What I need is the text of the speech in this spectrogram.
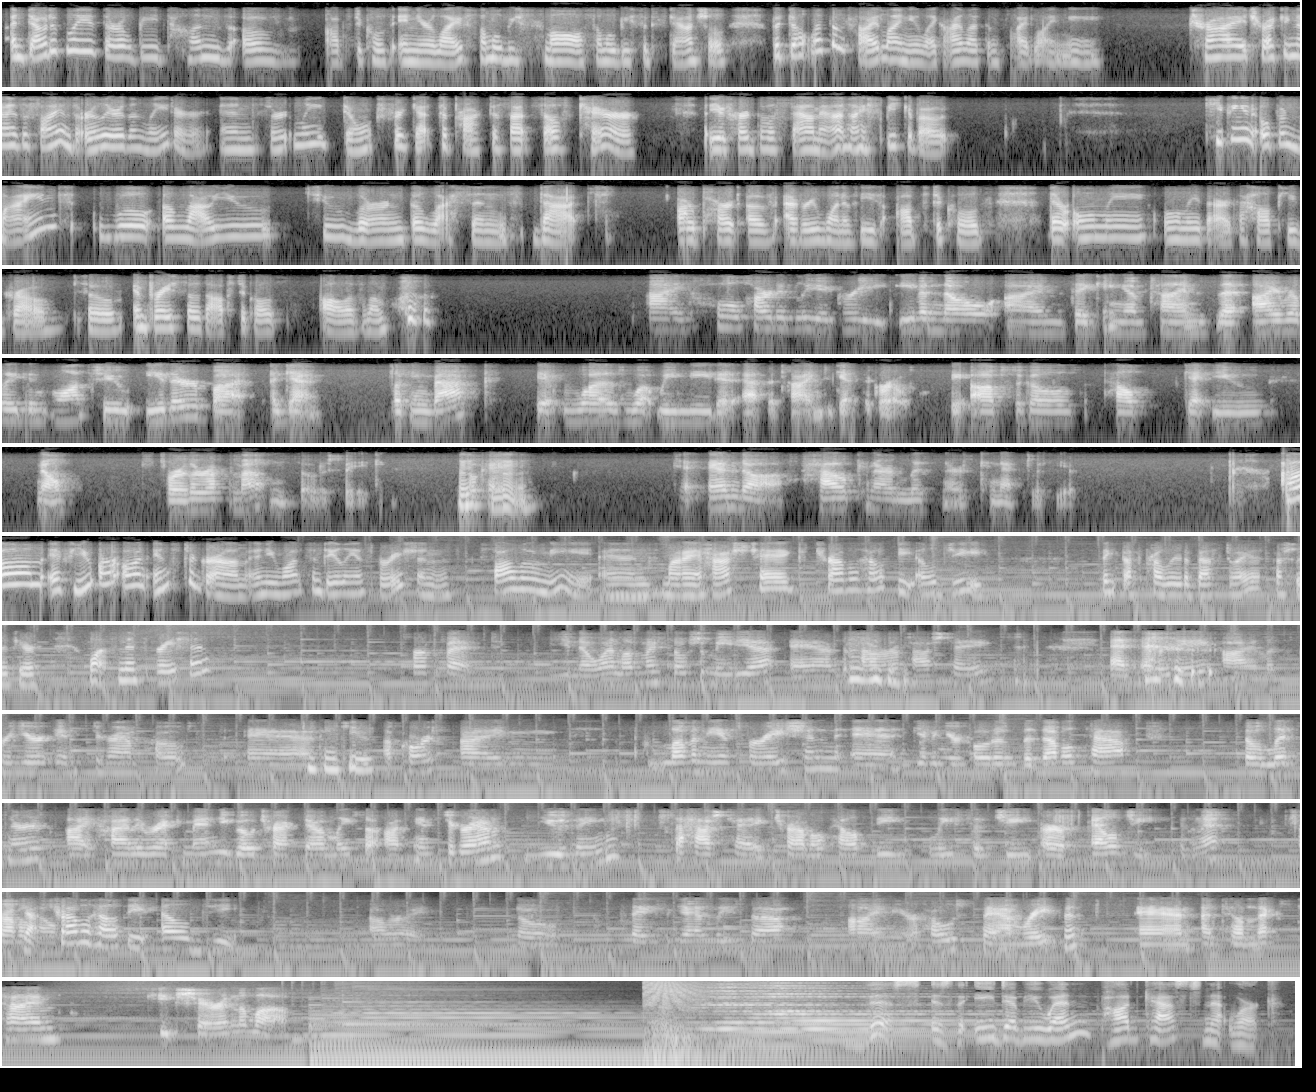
undoubtedly there will be tons of obstacles in your life. Some will be small, some will be substantial, but don't let them sideline you like I let them sideline me. Try to recognize the signs earlier than later, and certainly don't forget to practice that self care that you've heard both Sam and I speak about keeping an open mind will allow you to learn the lessons that are part of every one of these obstacles. They're only only there to help you grow. So embrace those obstacles, all of them. I wholeheartedly agree, even though I'm thinking of times that I really didn't want to either. But again, looking back, it was what we needed at the time to get the growth. The obstacles help get you know, further up the mountain, so to speak. Mm-hmm. Okay. To end off, how can our listeners connect with you? Um, if you are on Instagram and you want some daily inspiration, follow me and my hashtag travel healthy LG. I think that's probably the best way, especially if you want some inspiration. Perfect. You know I love my social media and the power of hashtags. And every day I look for your Instagram posts. And oh, thank you. Of course, I'm loving the inspiration and giving your photos the double tap. So, listeners, I highly recommend you go track down Lisa on Instagram using the hashtag Travel Healthy Lisa G or LG, isn't it? Travel yeah, Healthy. Travel Healthy LG. All right. So, thanks again, Lisa. I'm your host, Sam Rafoss. And until next time, keep sharing the love. This is the EWN Podcast Network.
